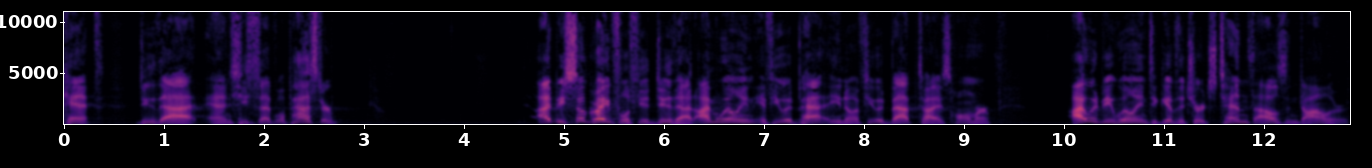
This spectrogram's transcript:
can't do that. And she said, Well, Pastor, I'd be so grateful if you'd do that. I'm willing, if you would, you know, if you would baptize Homer, I would be willing to give the church $10,000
